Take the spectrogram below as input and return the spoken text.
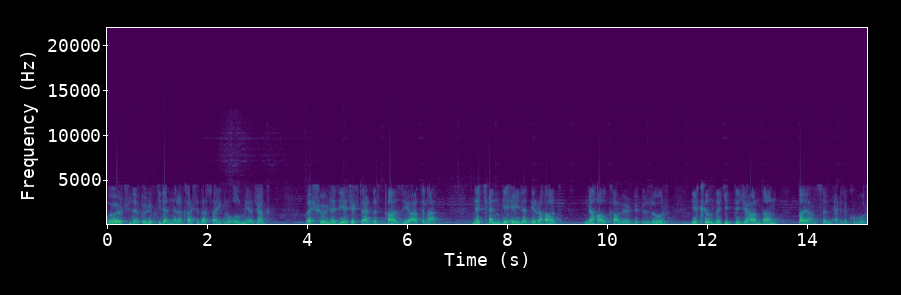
O ölçüde ölüp gidenlere karşı da saygılı olmayacak ve şöyle diyeceklerdir taziyatına. Ne kendi eyledi rahat, ne halka verdi huzur, yıkıldı gitti cihandan, dayansın ehli kubur.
